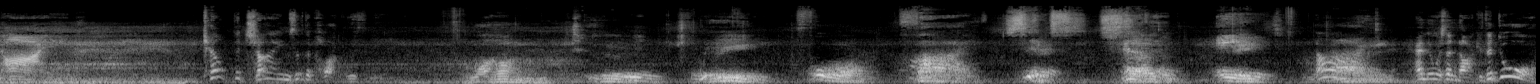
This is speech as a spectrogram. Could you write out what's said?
nine. Count the chimes of the clock with me. One, two, three, four, five, six, seven, eight, nine. And there was a knock at the door.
